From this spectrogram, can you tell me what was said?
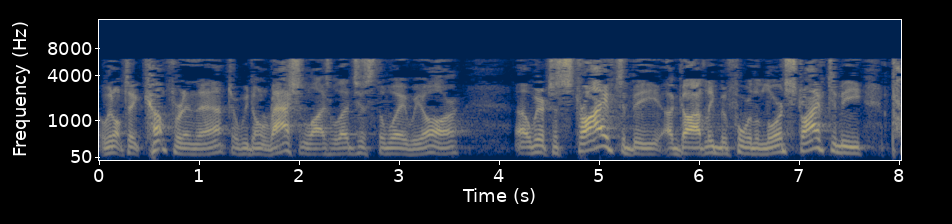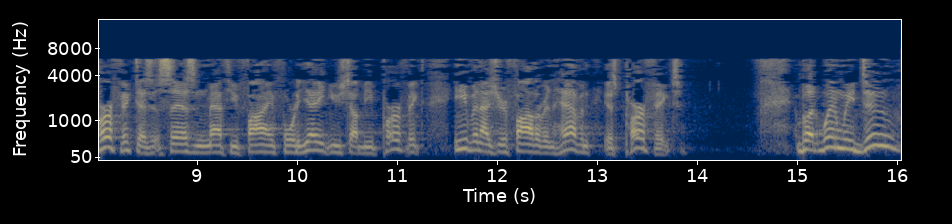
we don't take comfort in that, or we don't rationalize, well, that's just the way we are. Uh, we're to strive to be a godly before the Lord, strive to be perfect, as it says in Matthew 5:48, you shall be perfect, even as your Father in heaven is perfect. But when we do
